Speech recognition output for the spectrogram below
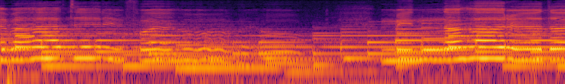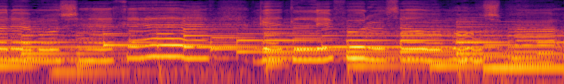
أنا بعترف وهو بقول من النهارده أنا مش هخاف جاتلي فرصة ومش معقول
